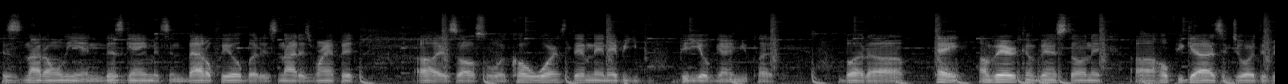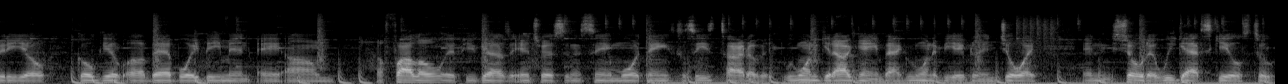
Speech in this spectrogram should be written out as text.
This is not only in this game, it's in Battlefield, but it's not as rampant. Uh, it's also in Cold War. It's damn near every video game you play. But uh, hey, I'm very convinced on it. Uh, hope you guys enjoyed the video. Go give uh, Bad Boy Beeman a um, a follow if you guys are interested in seeing more things because he's tired of it. We want to get our game back. We want to be able to enjoy and show that we got skills too.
